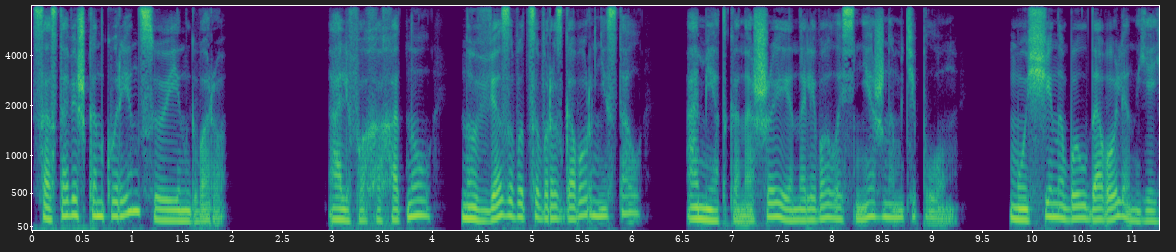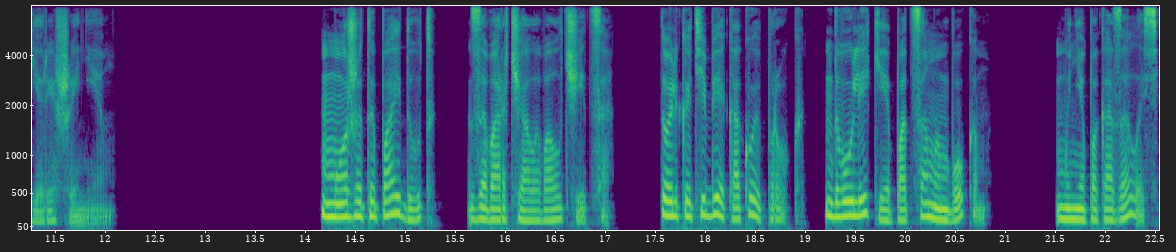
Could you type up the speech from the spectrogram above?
Составишь конкуренцию Ингвару». Альфа хохотнул, но ввязываться в разговор не стал, а метка на шее наливалась нежным теплом. Мужчина был доволен ее решением. «Может, и пойдут», — заворчала волчица. «Только тебе какой прок? Двуликие под самым боком?» Мне показалось,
